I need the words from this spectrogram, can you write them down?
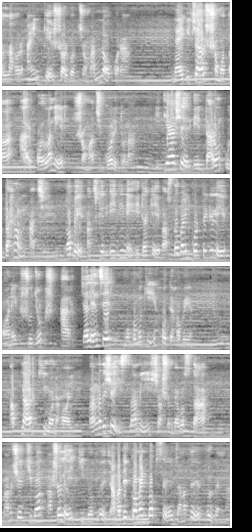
আল্লাহর আইনকে সর্বোচ্চ মান্য করা, ন্যায় বিচার, সমতা আর কল্যাণের সমাজ গড়ে তোলা। ইতিহাসের এর দারুণ উদাহরণ আছে। তবে আজকের এই দিনে এটাকে বাস্তবায়ন করতে গেলে অনেক সুযোগ আর চ্যালেঞ্জের মুখোমুখি হতে হবে। আপনার কি মনে হয়? বাংলাদেশে ইসলামী শাসন ব্যবস্থা মানুষের জীবন আসলে কি বদলে আমাদের কমেন্ট বক্সে জানাতে ভুলবেন না।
